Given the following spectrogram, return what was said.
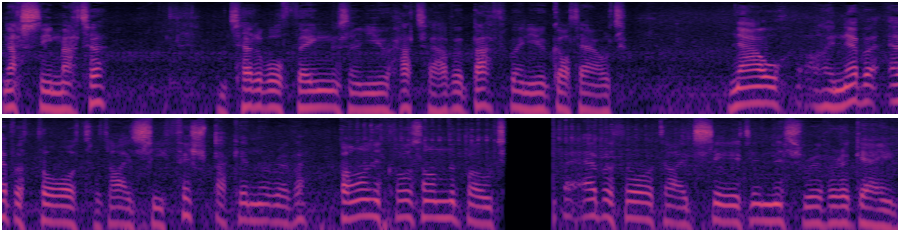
nasty matter and terrible things, and you had to have a bath when you got out. Now, I never ever thought that I'd see fish back in the river, barnacles on the boat. Never ever thought I'd see it in this river again.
